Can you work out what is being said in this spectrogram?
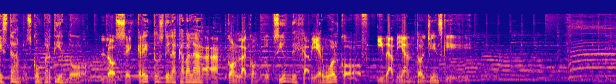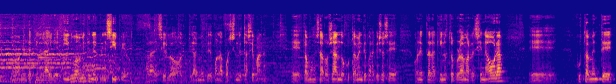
Estamos compartiendo los secretos de la Kabbalah con la conducción de Javier Wolkoff y Damián Dolczynski. Nuevamente aquí en el aire y nuevamente en el principio, para decirlo literalmente con la porción de esta semana. Eh, estamos desarrollando justamente para que ellos se conectan aquí nuestro programa recién ahora, eh, justamente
